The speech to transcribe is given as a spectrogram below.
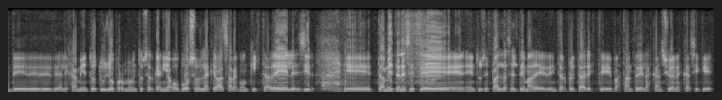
de, de- de- de alejamiento tuyo por momentos cercanía, o vos sos la que vas a la conquista de él, es decir, eh, también tenés este, en, en tus espaldas el tema de, de interpretar este, bastante de las canciones casi que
